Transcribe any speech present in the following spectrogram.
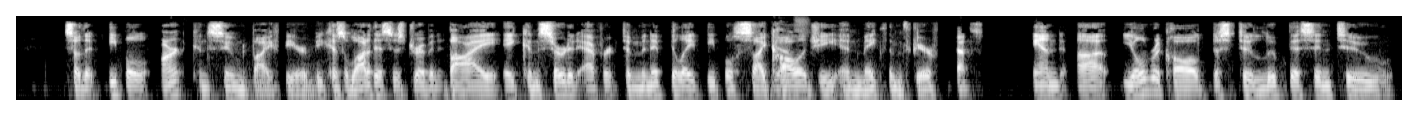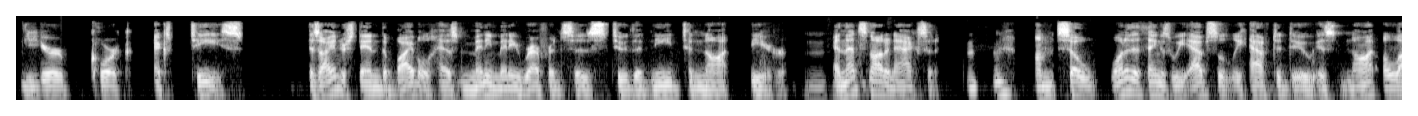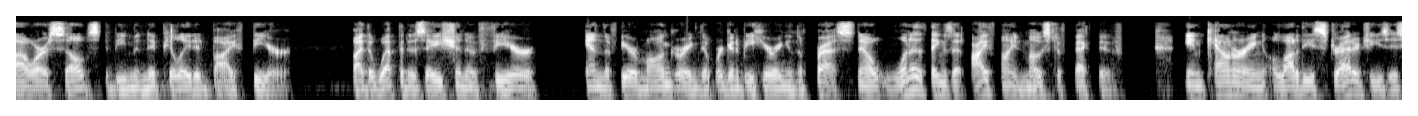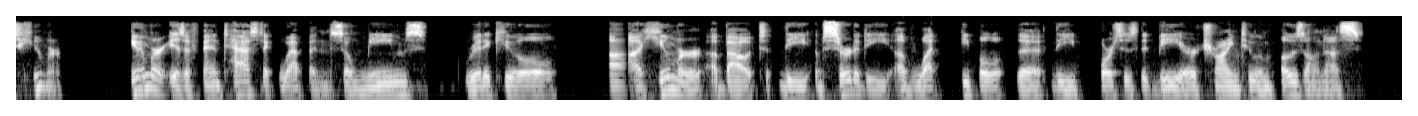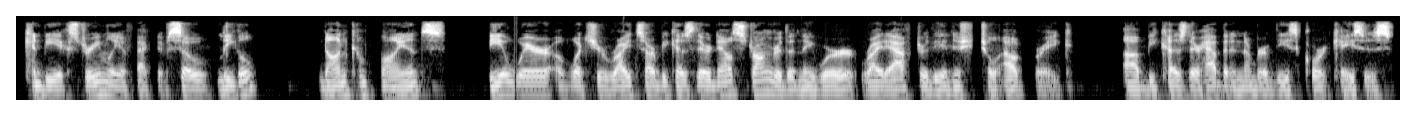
so that people aren't consumed by fear, because a lot of this is driven by a concerted effort to manipulate people's psychology yes. and make them fearful. Yes. And uh, you'll recall, just to loop this into your core expertise, as I understand, the Bible has many, many references to the need to not fear. Mm-hmm. And that's not an accident. Mm-hmm. Um, so, one of the things we absolutely have to do is not allow ourselves to be manipulated by fear, by the weaponization of fear and the fear mongering that we're going to be hearing in the press. Now, one of the things that I find most effective in countering a lot of these strategies is humor. Humor is a fantastic weapon. So, memes, ridicule, uh, humor about the absurdity of what people, the the forces that be, are trying to impose on us, can be extremely effective. So legal, non-compliance, be aware of what your rights are because they're now stronger than they were right after the initial outbreak. Uh, because there have been a number of these court cases.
